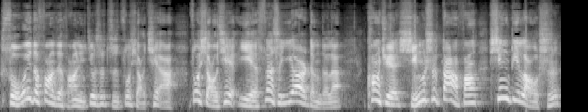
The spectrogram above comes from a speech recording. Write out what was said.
所谓的放在房里就是指做小妾啊，做小妾也算是一二等的了。况且行事大方，心地老实，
